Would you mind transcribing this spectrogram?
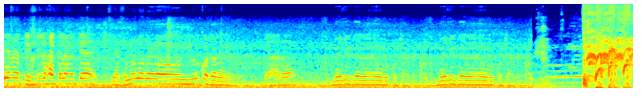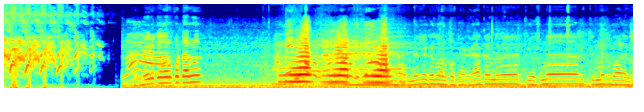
ಏನು ತಿಂಡಿಲ್ ಹಾಕಿಲ್ಲ ಮತ್ತೆ? ಇವ್ರು ಕೊಟ್ಟಾರ ಯಾರ? ಅಮೇರಿಕಾದವರು ಕೊಟ್ಟಾರ ಅಮೇರಿಕಾದವರು ಕೊಟ್ಟಾರ ಅಮೇರಿಕಾದವ್ರು ಕೊಟ್ಟಾರು? ಅಮೇರಿಕಾದವ್ರು ಕೊಟ್ಟಾರ ಯಾಕಂದ್ರೆ ಚಶ್ಮಾ ಕಿಮ್ಮತ್ ಭಾಳ ಐತಿ.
